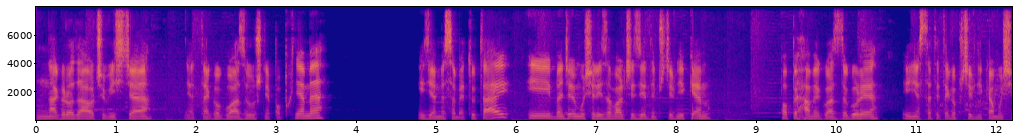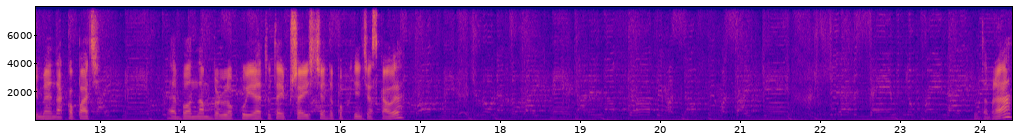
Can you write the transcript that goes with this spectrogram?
Nagroda oczywiście. Nie, tego głazu już nie popchniemy. Idziemy sobie tutaj i będziemy musieli zawalczyć z jednym przeciwnikiem. Popychamy głaz do góry i niestety tego przeciwnika musimy nakopać, e, bo on nam blokuje tutaj przejście do popchnięcia skały. Dobra.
